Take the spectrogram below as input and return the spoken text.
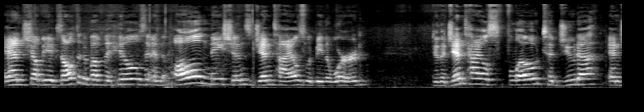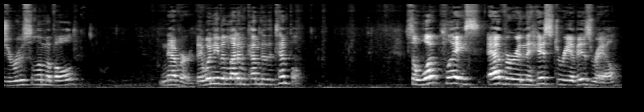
And shall be exalted above the hills, and all nations, Gentiles would be the word. Do the Gentiles flow to Judah and Jerusalem of old? Never. They wouldn't even let him come to the temple. So, what place ever in the history of Israel,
